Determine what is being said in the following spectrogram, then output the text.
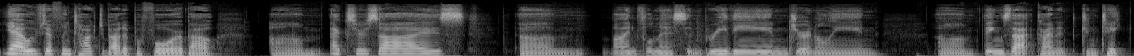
Yeah, we've definitely talked about it before about um, exercise, um, mindfulness, and breathing, journaling, um, things that kind of can take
